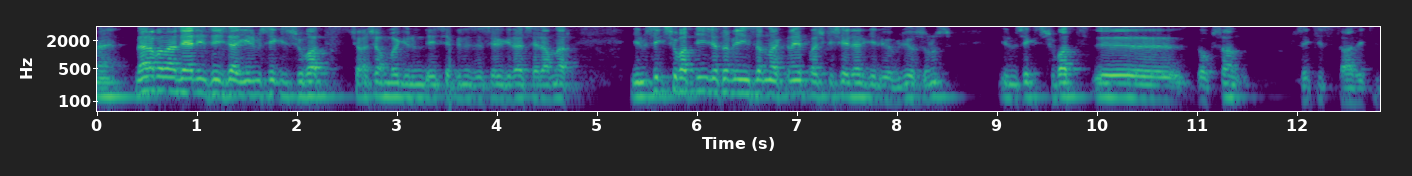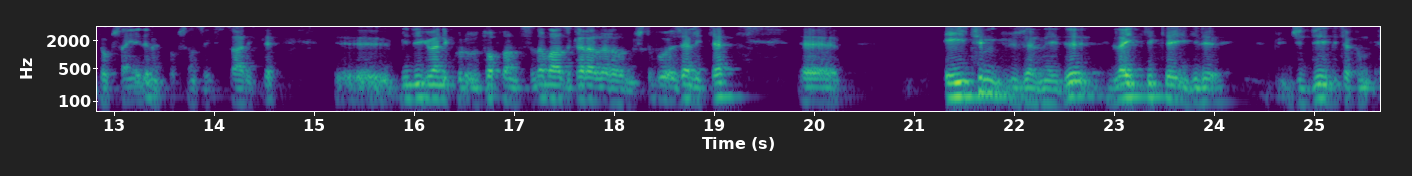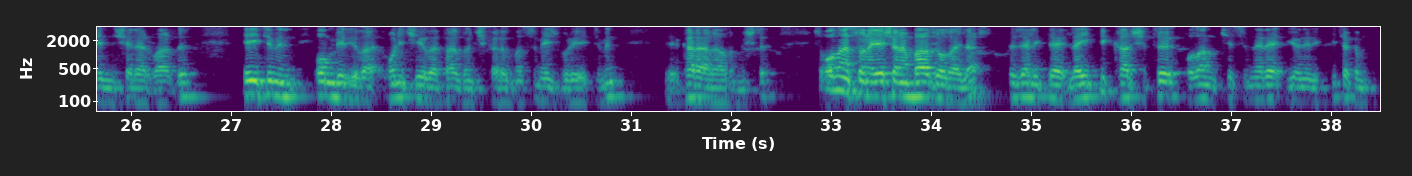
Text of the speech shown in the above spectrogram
Me- Merhabalar değerli izleyiciler. 28 Şubat çarşamba günündeyiz. Hepinize sevgiler, selamlar. 28 Şubat deyince tabii insanın aklına hep başka şeyler geliyor biliyorsunuz. 28 Şubat e, 98 tarihli, 97 mi? 98 tarihli e, Milli Güvenlik Kurulu toplantısında bazı kararlar alınmıştı. Bu özellikle e, eğitim üzerineydi. Laiklikle ilgili ciddi bir takım endişeler vardı eğitimin 11 yıla 12 yıla pardon çıkarılması mecburi eğitimin e, kararı alınmıştı. İşte ondan sonra yaşanan bazı olaylar özellikle laiklik karşıtı olan kesimlere yönelik bir takım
